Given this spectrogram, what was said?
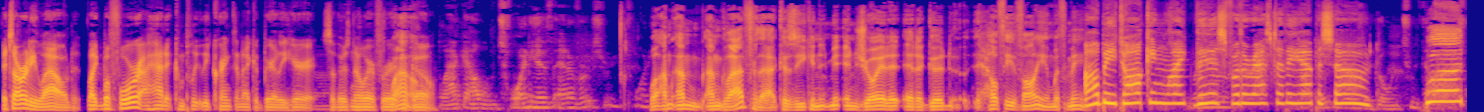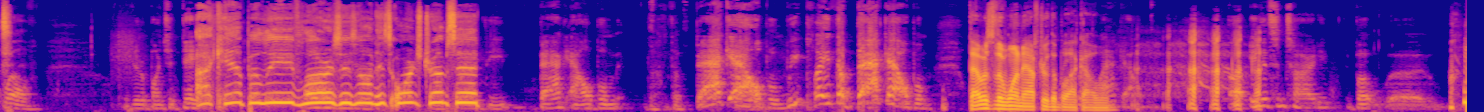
It's already loud. Like before, I had it completely cranked and I could barely hear it. So there's nowhere for it to go. Black Album 20th anniversary. 20th. Well, I'm I'm I'm glad for that because you can enjoy it at, at a good, healthy volume with me. I'll be talking like this for the rest of the episode. What? Did a bunch of dates. I can't believe Lars is on his orange drum set. The back album. The, the back album. We played the back album. That was the one after the Black Album. Black album. uh, in its entirety. But uh,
